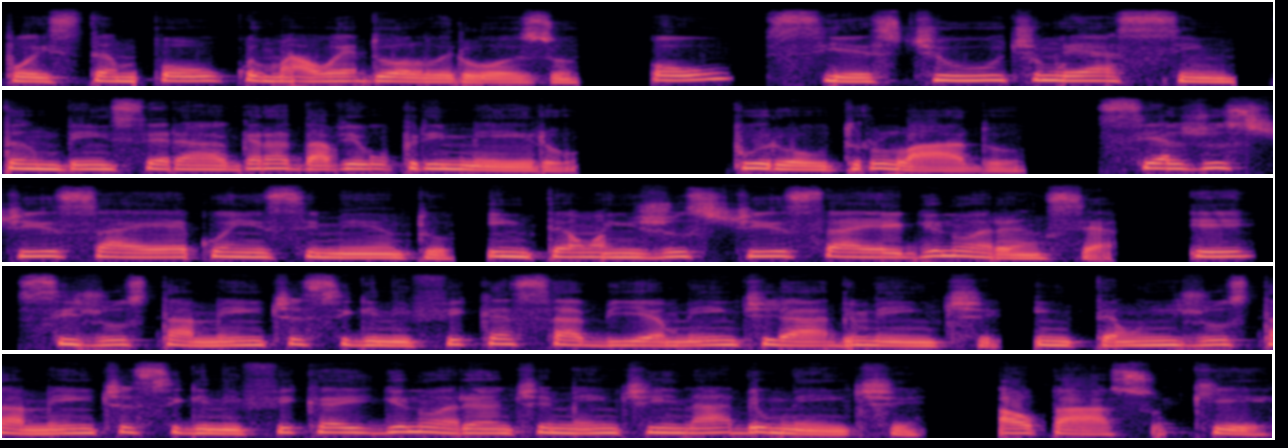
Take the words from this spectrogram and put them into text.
pois tampouco o mal é doloroso. Ou, se este último é assim, também será agradável o primeiro. Por outro lado, se a justiça é conhecimento, então a injustiça é ignorância. E, se justamente significa sabiamente e habilmente, então injustamente significa ignorantemente e inabilmente. Ao passo que,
